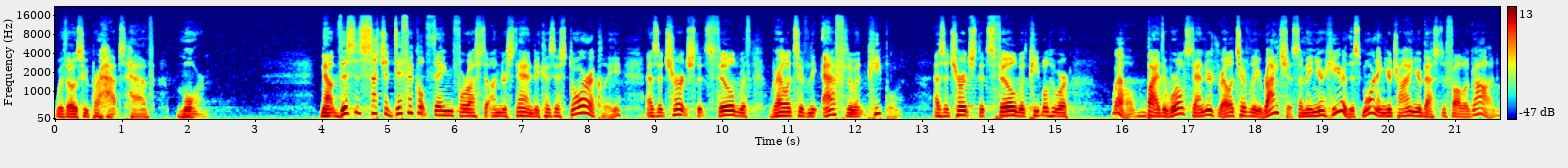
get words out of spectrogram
with those who perhaps have more. Now, this is such a difficult thing for us to understand because historically, as a church that's filled with relatively affluent people, as a church that's filled with people who are, well, by the world standards, relatively righteous. I mean, you're here this morning, you're trying your best to follow God.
